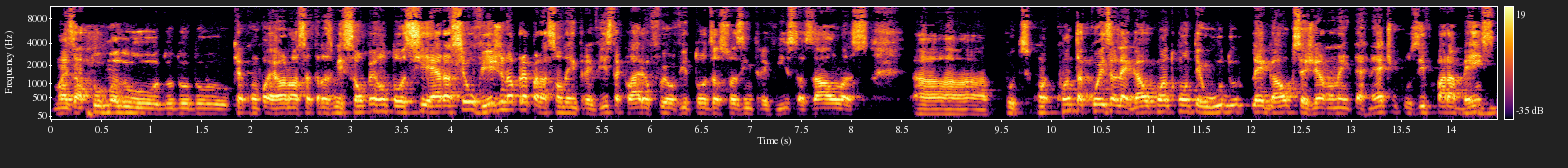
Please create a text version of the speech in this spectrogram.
mas a turma do, do, do, do, que acompanhou a nossa transmissão perguntou se era seu vídeo na preparação da entrevista. Claro, eu fui ouvir todas as suas entrevistas, aulas, uh, putz, quanta coisa legal, quanto conteúdo legal que você gera na internet, inclusive parabéns.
